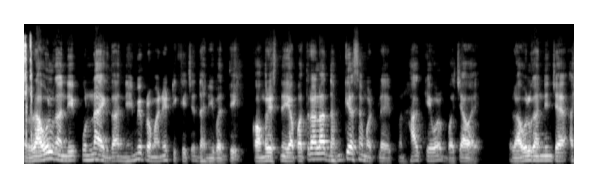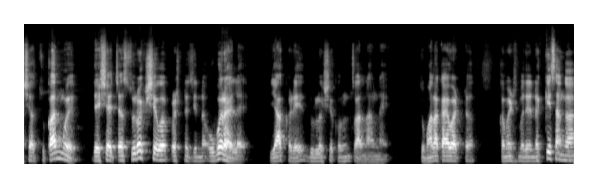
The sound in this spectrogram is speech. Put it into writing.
राहुल गांधी पुन्हा एकदा नेहमीप्रमाणे टीकेचे धनी बनतील काँग्रेसने या पत्राला धमकी असं म्हटलंय पण हा केवळ बचाव आहे. राहुल गांधींच्या अशा चुकांमुळे देशाच्या सुरक्षेवर प्रश्नचिन्ह उभं राहिलंय याकडे दुर्लक्ष करून चालणार नाही. तुम्हाला काय वाटतं? कमेंट्समध्ये नक्की सांगा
